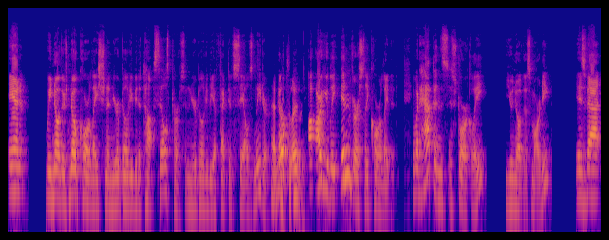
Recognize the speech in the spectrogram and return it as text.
And we know there's no correlation in your ability to be the top salesperson and your ability to be effective sales leader. No, Absolutely. Arguably inversely correlated. And what happens historically, you know this, Marty, is that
